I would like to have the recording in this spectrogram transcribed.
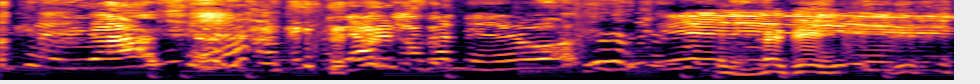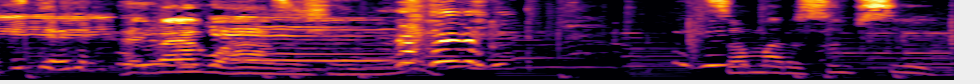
Okay, yakho. Yakho akaneyo. Hayi bayakwazi shena. Summary soup soup.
